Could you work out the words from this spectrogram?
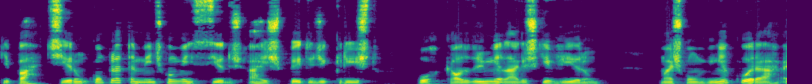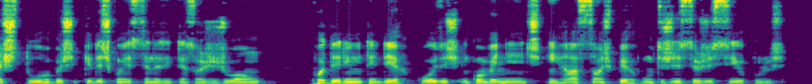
que partiram completamente convencidos a respeito de Cristo por causa dos milagres que viram, mas convinha curar as turbas que, desconhecendo as intenções de João, poderiam entender coisas inconvenientes em relação às perguntas de seus discípulos.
